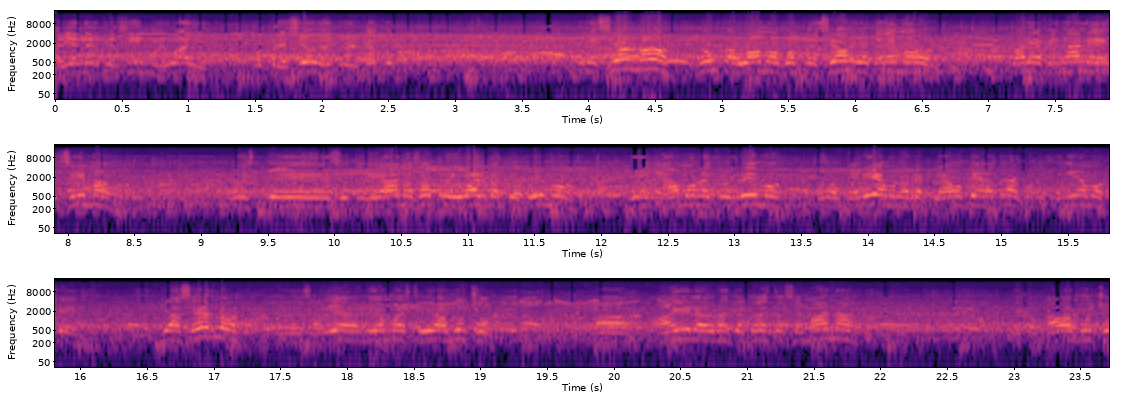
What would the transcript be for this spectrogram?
había nerviosismo igual, con presión dentro del campo. Presión no, nunca jugamos con presión, ya tenemos varias finales encima. Este, si te fijas nosotros igual mantuvimos y manejamos nuestro ritmo como queríamos, nos replegamos bien atrás cuando teníamos que que hacerlo. Eh, sabía, habíamos estudiado mucho a Águila durante toda esta semana. Le tocaba mucho,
